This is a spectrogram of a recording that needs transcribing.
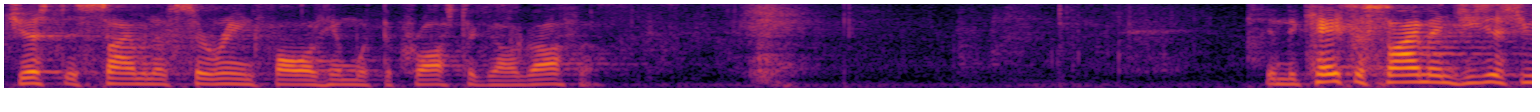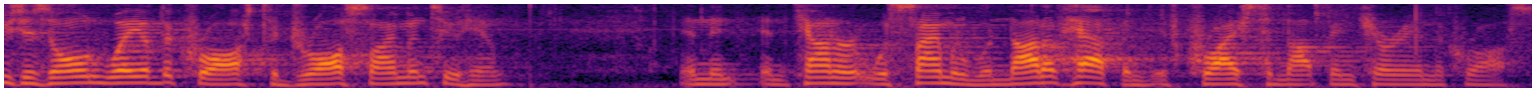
just as Simon of Cyrene followed him with the cross to Golgotha. In the case of Simon, Jesus used his own way of the cross to draw Simon to him. And the encounter with Simon would not have happened if Christ had not been carrying the cross.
